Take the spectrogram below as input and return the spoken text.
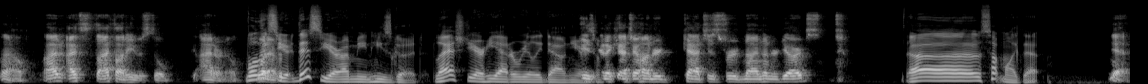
no, I, I I thought he was still. I don't know. Well, this year this year, I mean, he's good. Last year he had a really down year. he's So- going to catch hundred catches for nine hundred yards. uh, something like that. Yeah.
